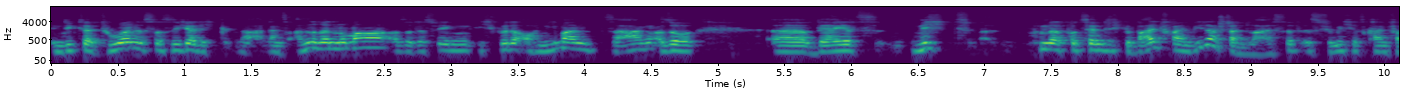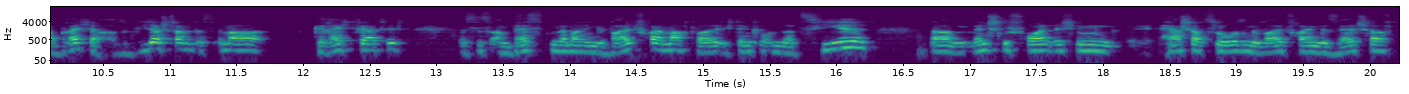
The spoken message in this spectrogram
In Diktaturen ist das sicherlich eine ganz andere Nummer. Also deswegen, ich würde auch niemand sagen, also äh, wer jetzt nicht hundertprozentig gewaltfreien Widerstand leistet, ist für mich jetzt kein Verbrecher. Also Widerstand ist immer gerechtfertigt. Es ist am besten, wenn man ihn gewaltfrei macht, weil ich denke, unser Ziel äh, menschenfreundlichen, herrschaftslosen, gewaltfreien Gesellschaft,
